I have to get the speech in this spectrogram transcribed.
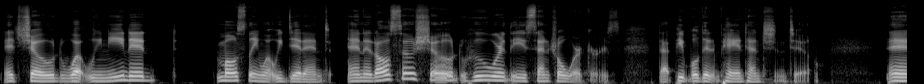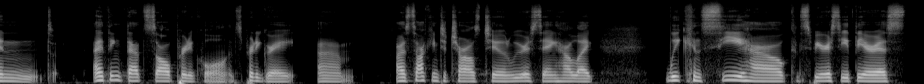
It showed what we needed mostly and what we didn't. And it also showed who were the essential workers that people didn't pay attention to. And I think that's all pretty cool. It's pretty great. Um, I was talking to Charles too, and we were saying how, like, we can see how conspiracy theorists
